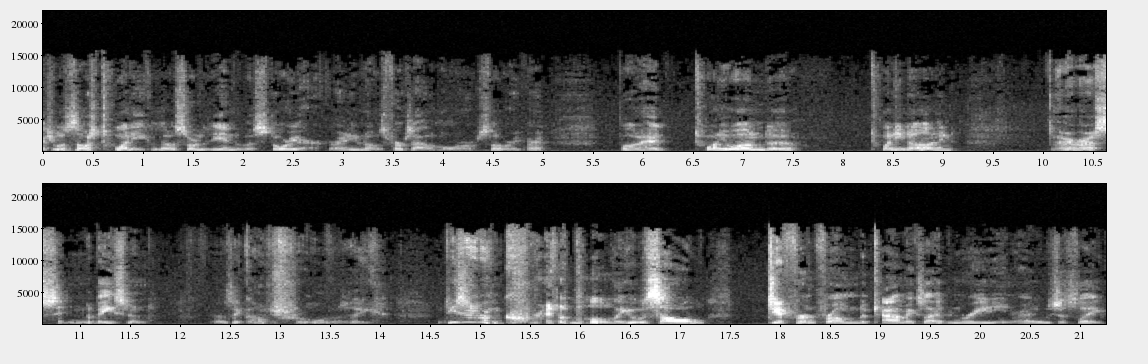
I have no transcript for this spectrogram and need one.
Actually, it wasn't so much twenty because that was sort of the end of a story arc, right? Even though it was first Alan Moore story, right? But I had twenty-one to twenty-nine. I remember I was sitting in the basement. And I was like going through. I was like, these are incredible. Like it was so different from the comics I had been reading, right? It was just like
